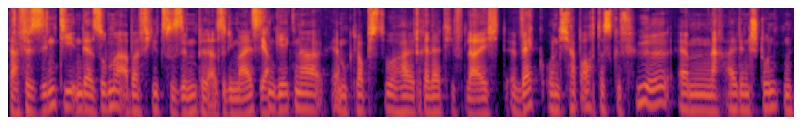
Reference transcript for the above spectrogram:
Dafür sind die in der Summe aber viel zu simpel. Also die meisten ja. Gegner ähm, klopfst du halt relativ leicht weg und ich habe auch das Gefühl, ähm, nach all den Stunden,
